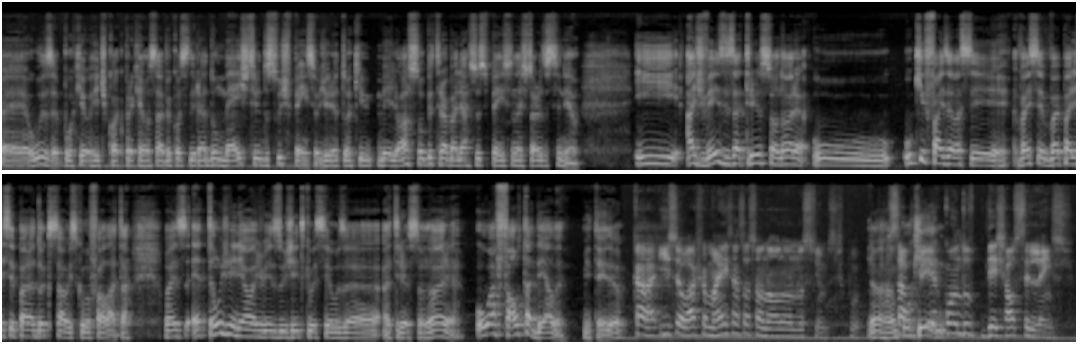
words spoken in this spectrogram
é, usa, porque o Hitchcock, para quem não sabe, é considerado o mestre do suspense, é o diretor que melhor soube trabalhar suspense na história do cinema. E às vezes a trilha sonora, o, o que faz ela ser vai, ser. vai parecer paradoxal isso que eu vou falar, tá? Mas é tão genial às vezes o jeito que você usa a trilha sonora ou a falta dela, entendeu? Cara, isso eu acho mais sensacional no- nos filmes. Tipo, Aham, saber porque- quando deixar o silêncio.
